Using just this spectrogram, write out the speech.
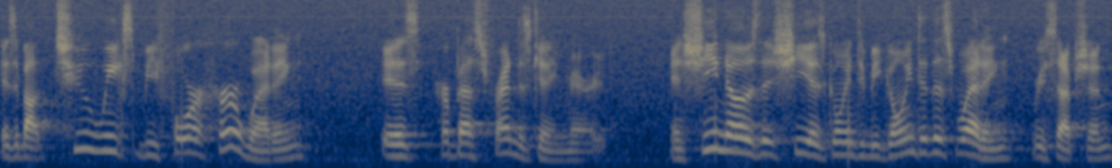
is about two weeks before her wedding, is her best friend is getting married. And she knows that she is going to be going to this wedding reception,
